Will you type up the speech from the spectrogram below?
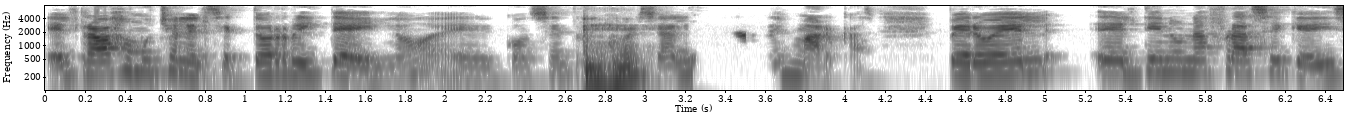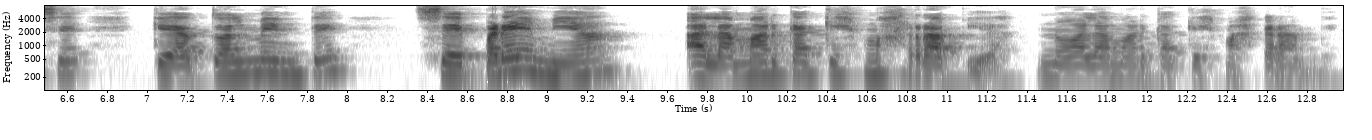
él trabaja mucho en el sector retail, ¿no? Eh, con centros comerciales y grandes marcas. Pero él, él tiene una frase que dice que actualmente se premia a la marca que es más rápida, no a la marca que es más grande.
